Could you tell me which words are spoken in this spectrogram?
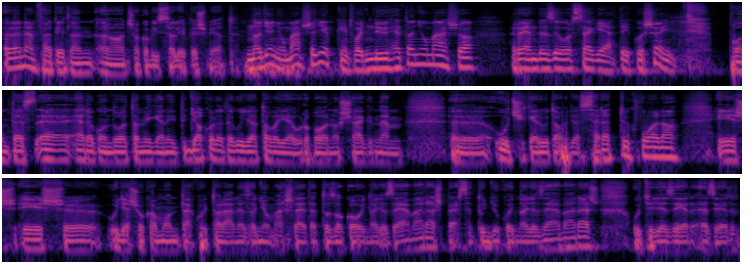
Nem feltétlen csak a visszalépés miatt. Nagy a nyomás egyébként, vagy nőhet a nyomás a rendező ország játékosain? Pont ezt, e, erre gondoltam, igen, itt gyakorlatilag ugye a tavalyi Európa bajnokság nem ö, úgy sikerült, ahogy azt szerettük volna, és, és ugye sokan mondták, hogy talán ez a nyomás lehetett az oka, hogy nagy az elvárás, persze tudjuk, hogy nagy az elvárás, úgyhogy ezért, ezért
